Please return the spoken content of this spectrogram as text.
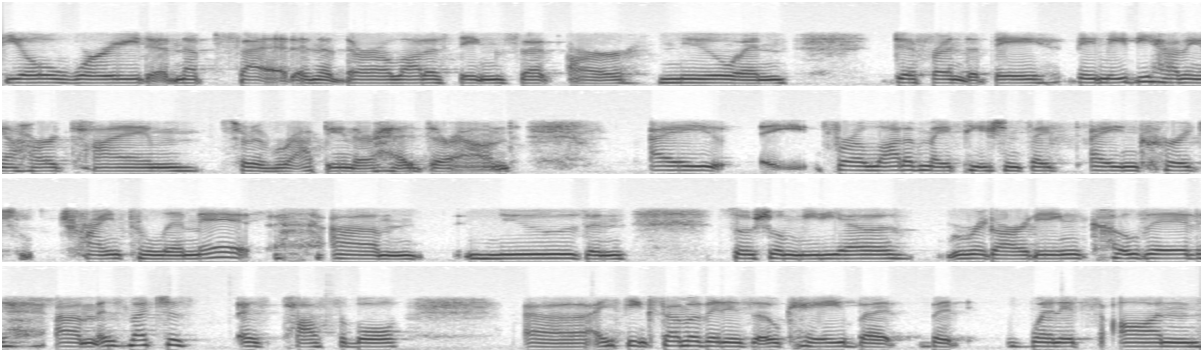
feel worried and upset and that there are a lot of things that are new and different that they they may be having a hard time sort of wrapping their heads around I, for a lot of my patients, I, I encourage trying to limit um, news and social media regarding COVID um, as much as, as possible. Uh, I think some of it is okay, but but when it's on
